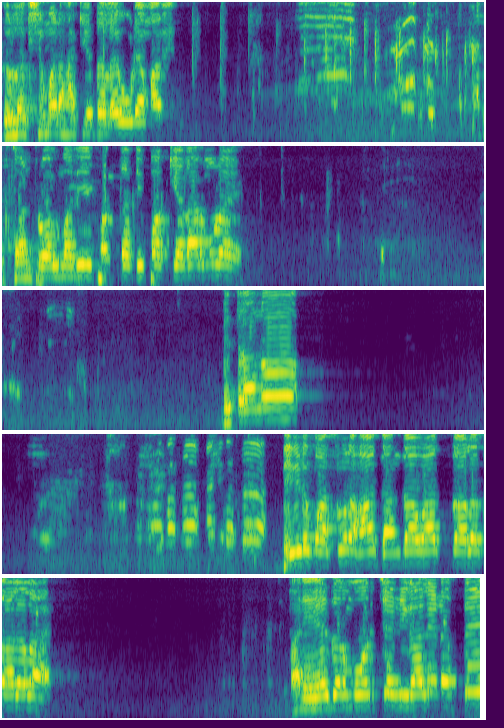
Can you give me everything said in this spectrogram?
तो लक्ष्मण हाके लय उड्या मारेल. कंट्रोलमध्ये फक्त दीपक केदार मुळे मित्रांनो बीडपासून हा झंझावाद चालत आलेला आहे. आणि हे जर मोर्चे निघाले नसते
